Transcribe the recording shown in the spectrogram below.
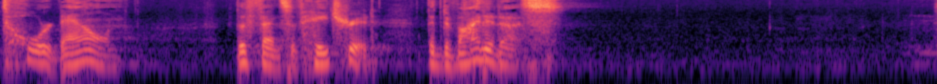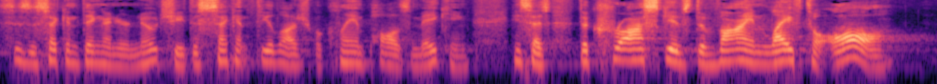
tore down the fence of hatred that divided us. This is the second thing on your note sheet, the second theological claim Paul is making. He says, the cross gives divine life to all.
